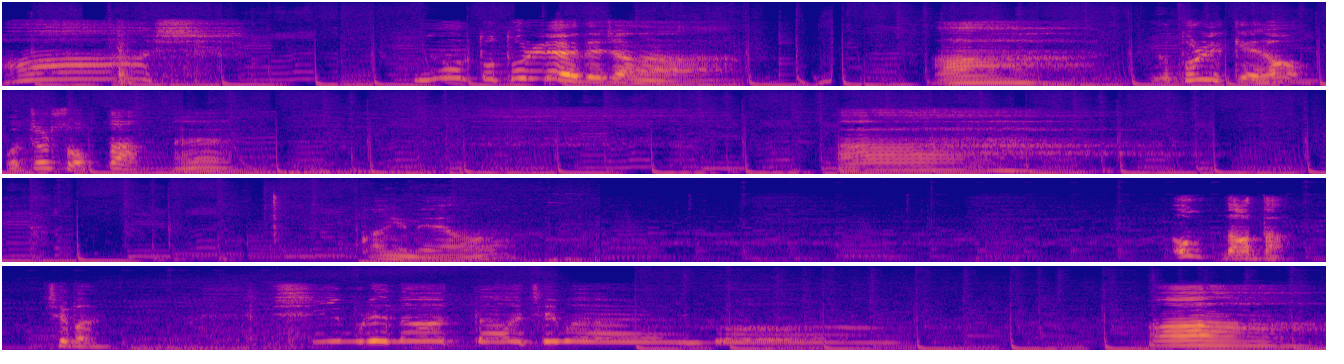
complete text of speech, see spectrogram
아, 씨. 이거 또 돌려야 되잖아. 아, 이거 돌릴게요. 어쩔 수 없다. 예. 아. 꽝이네요. 어, 나왔다. 제발. 시물에 나왔다 제발 이거 아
